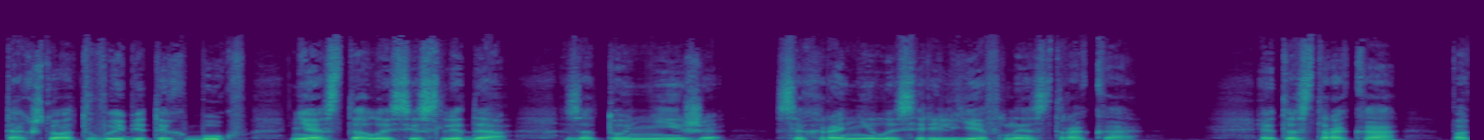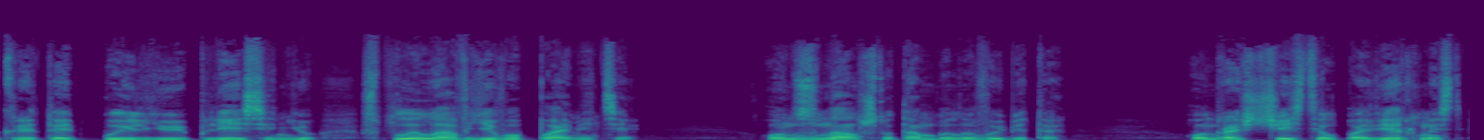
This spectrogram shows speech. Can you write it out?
так что от выбитых букв не осталось и следа, зато ниже сохранилась рельефная строка. Эта строка, покрытая пылью и плесенью, всплыла в его памяти. Он знал, что там было выбито. Он расчистил поверхность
